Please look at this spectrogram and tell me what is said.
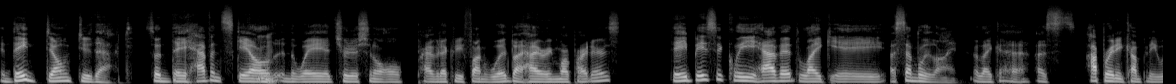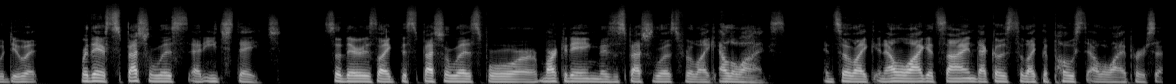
and they don't do that. So they haven't scaled mm-hmm. in the way a traditional private equity fund would by hiring more partners. They basically have it like a assembly line or like a, a operating company would do it where they have specialists at each stage so there's like the specialist for marketing there's a specialist for like LOIs and so like an LOI gets signed, that goes to like the post LOI person.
